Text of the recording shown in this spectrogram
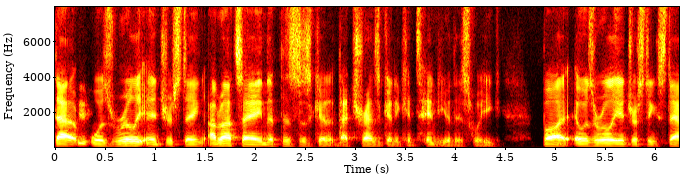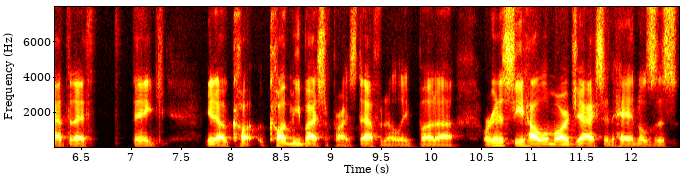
that hmm. was really interesting. I'm not saying that this is gonna that trend's gonna continue this week, but it was a really interesting stat that I think you know caught, caught me by surprise, definitely. But uh, we're gonna see how Lamar Jackson handles this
